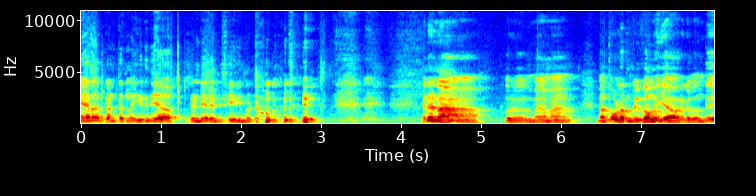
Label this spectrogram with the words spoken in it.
நேரம் இருக்கான்னு தெரில இறுதியாக ரெண்டே ரெண்டு செய்தி மட்டும். என்னென்னா ஒரு நம்ம நம்ம தோழர் வில்வம் ஐயா அவர்கள் வந்து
